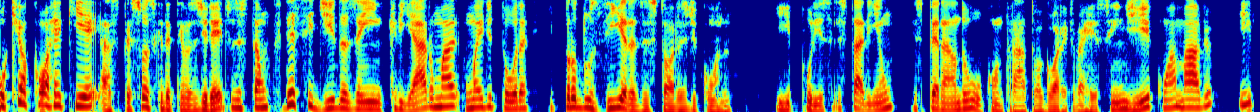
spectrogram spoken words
O que ocorre é que as pessoas que detêm os direitos estão decididas em criar uma, uma editora e produzir as histórias de Conan. E por isso eles estariam esperando o contrato agora que vai rescindir com a Marvel e,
